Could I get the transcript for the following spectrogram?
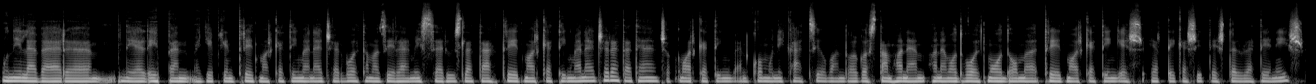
Unilevernél éppen egyébként trade marketing manager voltam, az élelmiszerüzleták trade marketing menedzsere, tehát én nem csak marketingben, kommunikációban dolgoztam, hanem, hanem ott volt módom trade marketing és értékesítés területén is.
